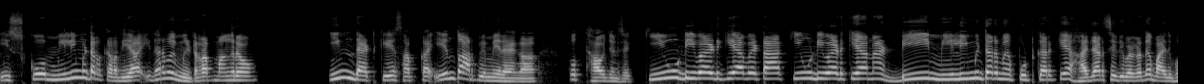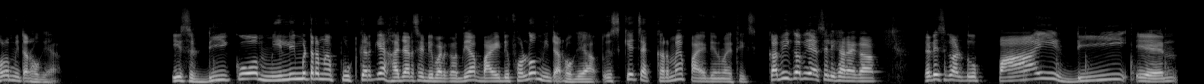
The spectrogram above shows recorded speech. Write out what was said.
इसको मिलीमीटर कर दिया, इधर में मीटर आप मांग रहे हो। इन दैट केस आपका एन तो आरपीएम में रहेगा तो थाउज़ेंड से क्यों डिवाइड किया बेटा? क्यों डिवाइड किया ना? डी मिलीमीटर में पुट करके हज़ार से डिवाइड कर दिया बाई मीटर हो गया। इस डी को मिलीमीटर में पुट करके हज़ार से डिवाइड कर दिया बाई डिफ़ॉल्ट मीटर हो गया। तो इसके चक्कर में pi D N by six कभी कभी ऐसे लिखा रहेगा that is to pi D N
